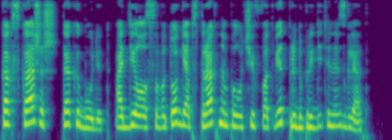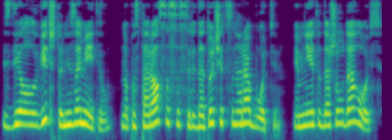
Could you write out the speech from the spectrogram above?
Как скажешь, так и будет. Отделался в итоге абстрактным, получив в ответ предупредительный взгляд. Сделал вид, что не заметил, но постарался сосредоточиться на работе. И мне это даже удалось,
